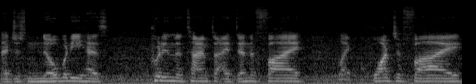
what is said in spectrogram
that just nobody has put in the time to identify, like quantify,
